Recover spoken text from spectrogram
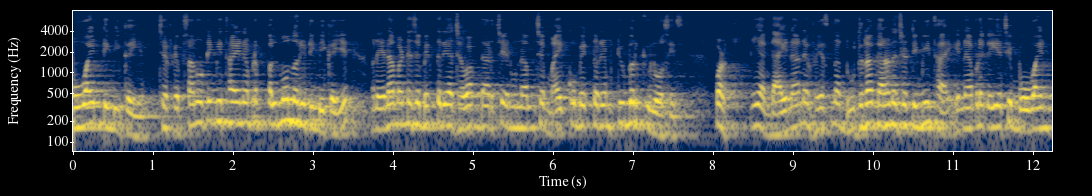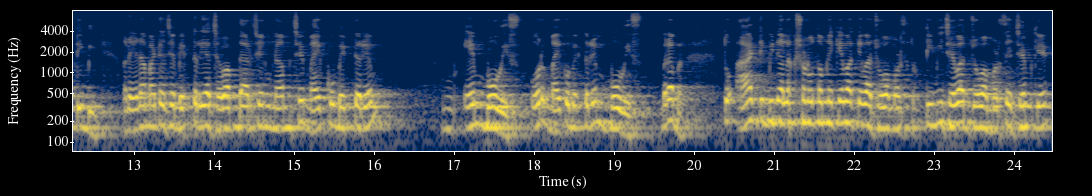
બોવાઇન ટીબી કહીએ. જે ફેફસાનું ટીબી થાય એને આપણે પલ્મોનરી ટીબી કહીએ. અને એના માટે જે બેક્ટેરિયા જવાબદાર છે, એનું નામ છે માઇકોબેક્ટેરિયમ ટ્યુબરક્યુલોસિસ પણ અહીંયા ગાયના અને ભેંસના દૂધના કારણે જે ટીબી થાય, એને આપણે કહીએ છીએ બોવાઇન ટીબી અને એના માટે જે બેક્ટેરિયા જવાબદાર છે, એનું નામ છે માઇકોબેક્ટેરિયમ એમ બોવીસ, ઓર માઇકોબેક્ટેરિયમ બોવીસ, બરાબર? તો આ ટીબીના લક્ષણો તમને કેવા કેવા જોવા મળશે? તો ટીબી જેવા જ જોવા મળશે, જેમ કે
